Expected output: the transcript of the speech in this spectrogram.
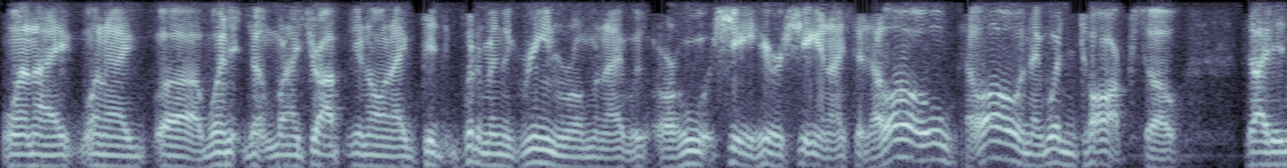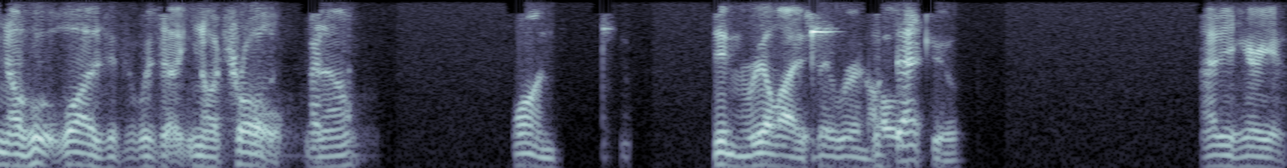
when I when I uh, when it, when I dropped, you know, and I did put him in the green room, and I was or who she, he or she, and I said hello, hello, and they wouldn't talk. So I didn't know who it was, if it was a you know a troll, you know. One didn't realize they were in What's host queue. I didn't hear you.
